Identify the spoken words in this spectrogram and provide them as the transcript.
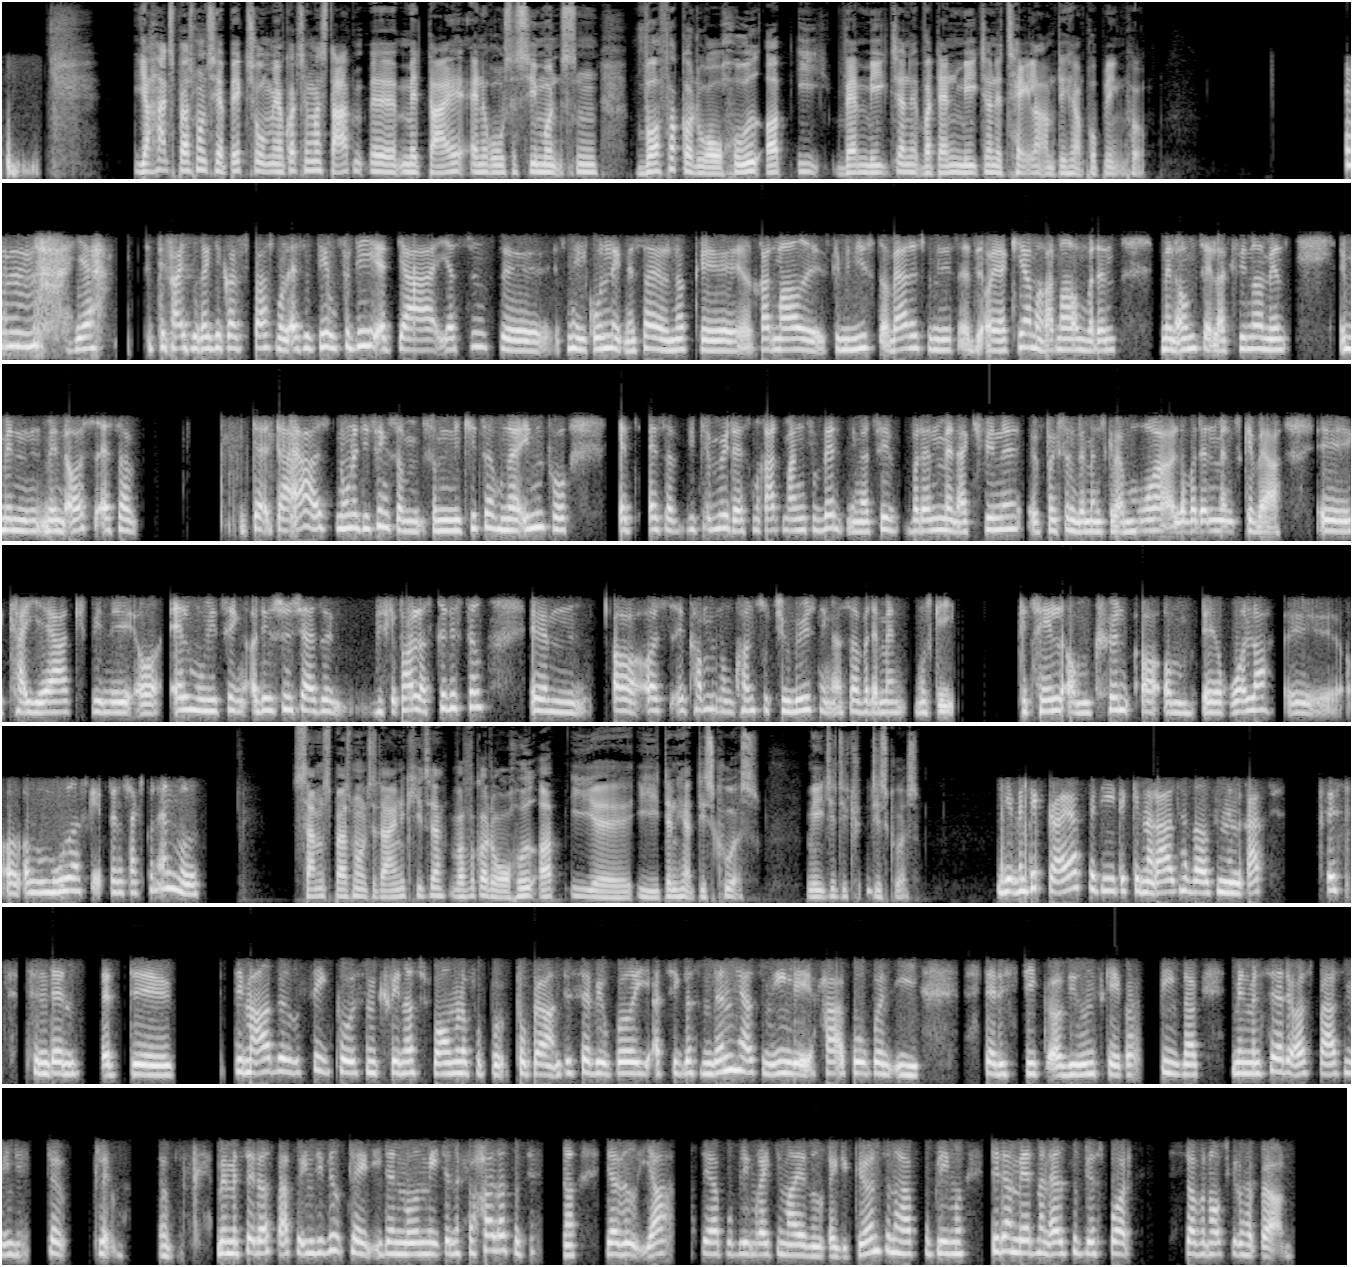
Jeg har et spørgsmål til jer begge to, men jeg kunne godt tænke mig at starte øh, med dig, Anne-Rosa Simonsen. Hvorfor går du overhovedet op i, hvad medierne, hvordan medierne taler om det her problem på? Øhm, ja, det er faktisk et rigtig godt spørgsmål. Altså, det er jo fordi, at jeg, jeg synes, øh, sådan helt grundlæggende, så er jeg nok øh, ret meget øh, feminist og hverdagsfeminist, og jeg kærer mig ret meget om, hvordan man omtaler kvinder og mænd. Men, men også, altså, der, der er også nogle af de ting, som, som Nikita hun er inde på, at altså, vi bliver mødt af sådan ret mange forventninger til, hvordan man er kvinde. Øh, for eksempel, at man skal være mor, eller hvordan man skal være øh, karrierekvinde, og alle mulige ting. Og det synes jeg, altså, vi skal forholde os kritisk til. Øhm, og også øh, komme med nogle konstruktive løsninger, så hvordan man måske kan tale om køn og om øh, roller øh, og om moderskab, den slags på en anden måde. Samme spørgsmål til dig, Nikita. Hvorfor går du overhovedet op i, øh, i den her diskurs, mediediskurs? Jamen, det gør jeg, fordi det generelt har været sådan en ret trist tendens, at øh, det er meget blevet set på som kvinders formler for, for børn. Det ser vi jo både i artikler som den her, som egentlig har god bund i statistik og videnskaber, fint nok, men man ser det også bare som øh, men man ser det også bare på individplan i den måde, medierne forholder sig til. Jeg ved, jeg har det her problem rigtig meget. Jeg ved, at Rikke Gørnsen har haft problemet. Det der med, at man altid bliver spurgt, så hvornår skal du have børn?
